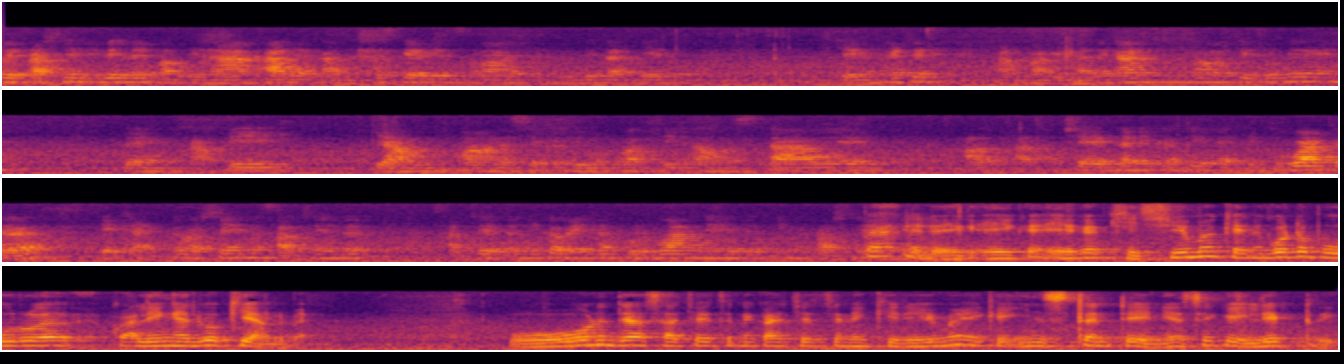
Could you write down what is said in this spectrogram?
ඔය ප්‍රශ්නේ දිවිල්ලේ මම වෙන ආකාරයක අදහස් කරේ සමාජ විදිහට කියන කෙනෙක්ට මම මගේ දැනගන්නවා තිබුණේ දැන් අපි යම් මානසික දියුණුවක් තියෙන අවස්ථාවේ චේතනික තියෙන හිතුවට ඒක ඇත්ත වශයෙන්ම සත්‍යෙන්ද සචේතනික වෙන්න පුළුවන් නේද කියන ප්‍රශ්නේ. ඒක ඒක කිසියම් කෙනෙකුට පූර්ව කලින් ඇදුව කියන්න බෑ. ඕන දේ සචේතනික චේතනික කිරීම ඒක ඉන්ස්ටන්ටේනියස් ඒක ඉලෙක්ට්‍රික්.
